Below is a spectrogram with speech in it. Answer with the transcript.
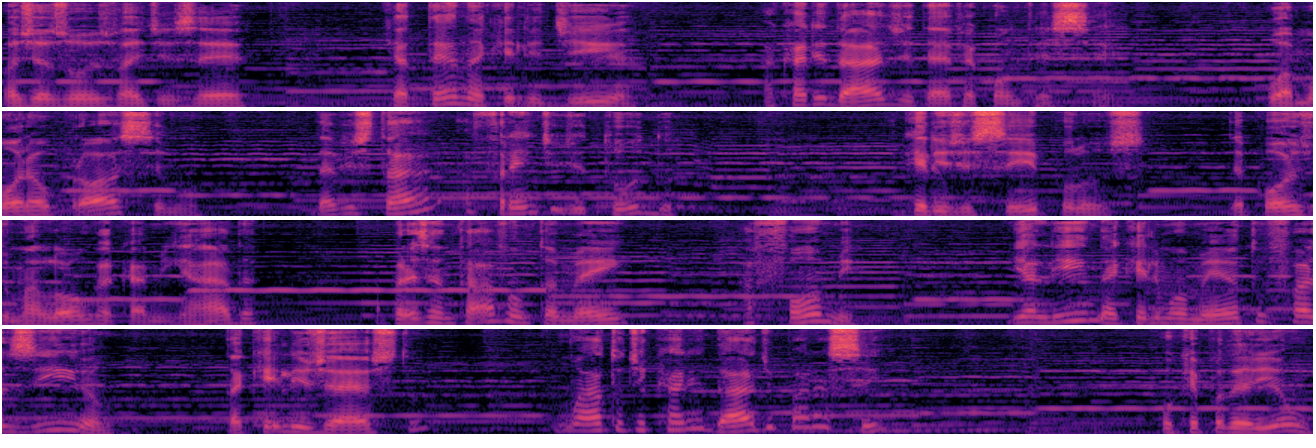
Mas Jesus vai dizer que até naquele dia a caridade deve acontecer. O amor ao próximo deve estar à frente de tudo. Aqueles discípulos, depois de uma longa caminhada, apresentavam também a fome e ali, naquele momento, faziam daquele gesto um ato de caridade para si, porque poderiam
